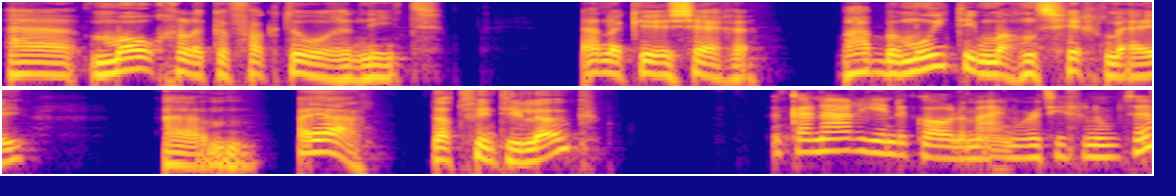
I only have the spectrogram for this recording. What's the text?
uh, mogelijke factoren niet? En dan kun je zeggen: waar bemoeit die man zich mee? Um, maar ja, dat vindt hij leuk. Een kanarie in de kolenmijn wordt hij genoemd, hè?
